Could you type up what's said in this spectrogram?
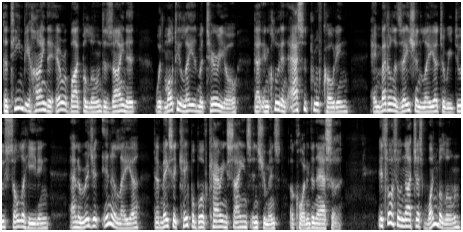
The team behind the Aerobot balloon designed it with multi-layered material that include an acid-proof coating, a metallization layer to reduce solar heating, and a rigid inner layer that makes it capable of carrying science instruments, according to NASA. It's also not just one balloon,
